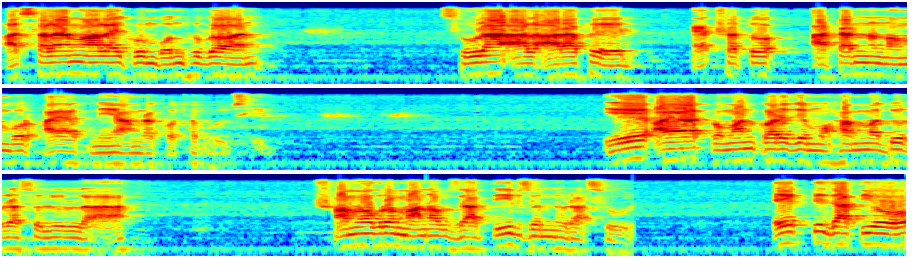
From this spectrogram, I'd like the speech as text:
আসসালামু আলাইকুম বন্ধুগণ। সুরা আল আরাফের একশত আটান্ন নম্বর আয়াত নিয়ে আমরা কথা বলছি। এ আয়াত প্রমাণ করে যে মোহাম্মদুর রাসূলুল্লাহ সমগ্র মানব জাতির জন্য রাসূল। একটি জাতীয়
